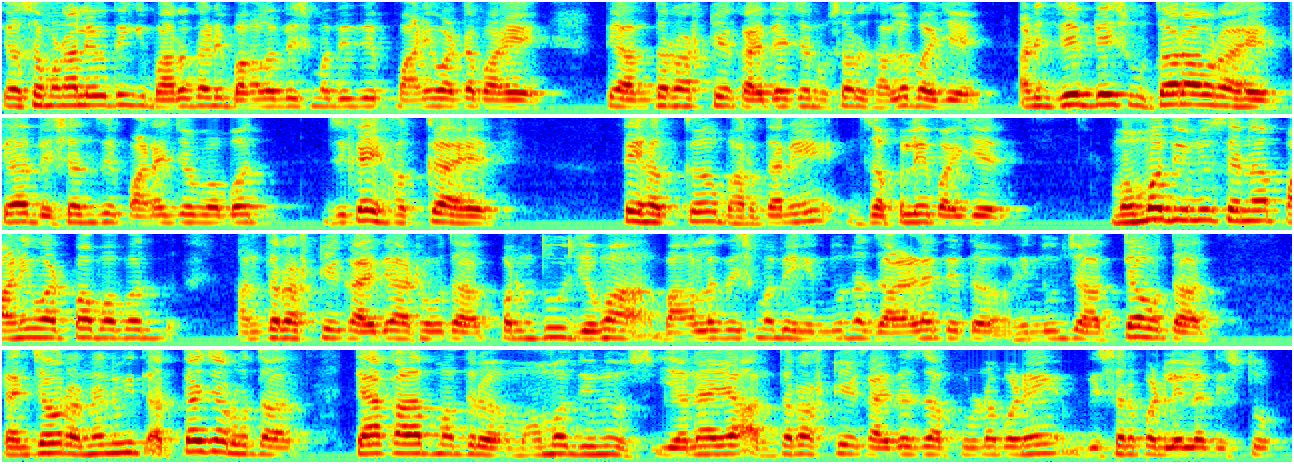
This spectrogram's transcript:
ते असं म्हणाले होते की भारत आणि बांगलादेशमध्ये जे पाणी वाटप आहे ते आंतरराष्ट्रीय कायद्याच्या नुसार झालं पाहिजे. आणि जे देश उतारावर आहेत त्या देशांचे पाण्याच्या बाबत जे काही हक्क आहेत ते हक्क भारताने जपले पाहिजेत. मोहम्मद युनुस यांना पाणी वाटपाबाबत आंतरराष्ट्रीय कायदे आठवतात परंतु जेव्हा बांगलादेशमध्ये हिंदूंना जाळण्यात येतं हिंदूंच्या हत्या होतात त्यांच्यावर अनन्वित अत्याचार होतात. त्या काळात मात्र मोहम्मद युनुस यांना या आंतरराष्ट्रीय कायद्याचा पूर्णपणे विसर पडलेला दिसतो.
